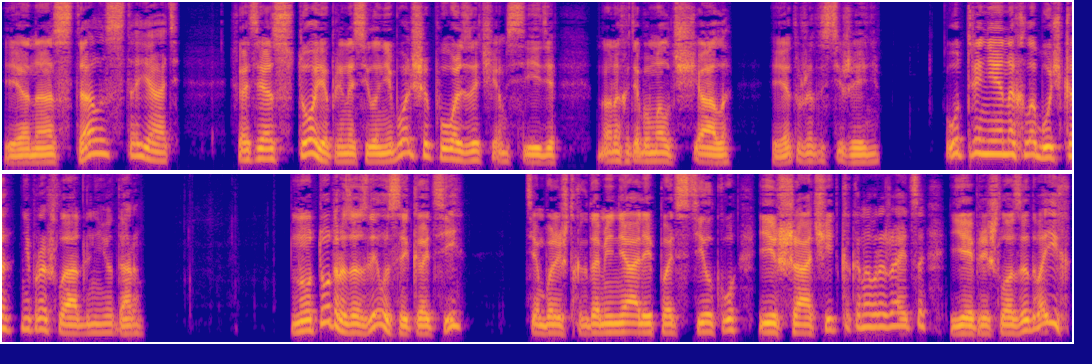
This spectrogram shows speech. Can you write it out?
И она стала стоять, хотя стоя приносила не больше пользы, чем сидя, но она хотя бы молчала, и это уже достижение. Утренняя нахлобучка не прошла для нее даром. Но тут разозлилась и Кати, тем более, что когда меняли подстилку и шачить, как она выражается, ей пришло за двоих.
